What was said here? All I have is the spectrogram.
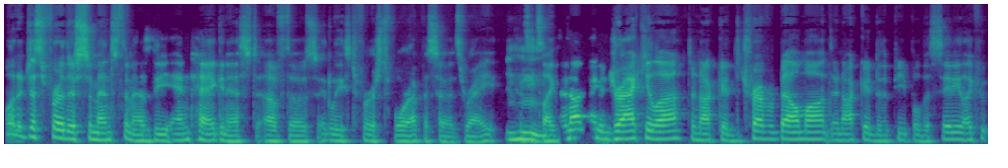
Well, it just further cements them as the antagonist of those at least first four episodes, right? Mm-hmm. It's like they're not good to Dracula, they're not good to Trevor Belmont, they're not good to the people of the city. Like, who,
